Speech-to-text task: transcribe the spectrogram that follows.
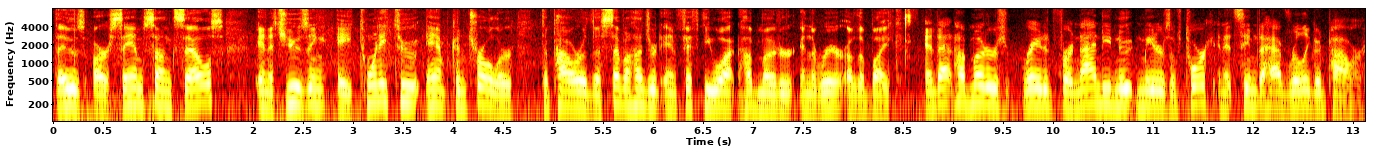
those are Samsung cells, and it's using a 22 amp controller to power the 750 watt hub motor in the rear of the bike. And that hub motor is rated for 90 newton meters of torque and it seemed to have really good power.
